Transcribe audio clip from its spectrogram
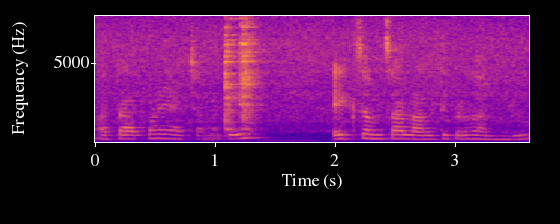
आता आपण याच्यामध्ये एक चमचा लाल तिखट घालून घेऊ.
